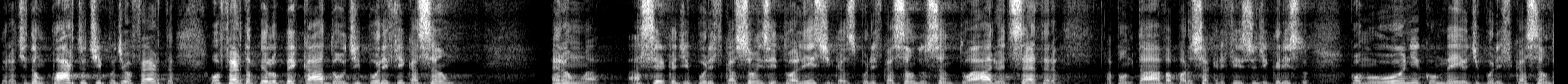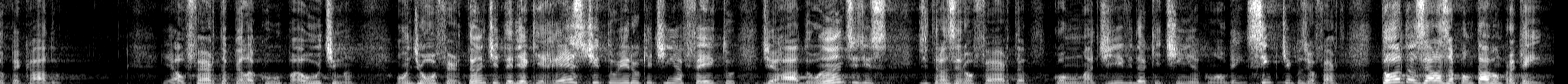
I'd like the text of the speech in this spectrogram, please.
Gratidão. Quarto tipo de oferta, oferta pelo pecado ou de purificação. Eram acerca de purificações ritualísticas, purificação do santuário, etc. Apontava para o sacrifício de Cristo como o único meio de purificação do pecado. E a oferta pela culpa, a última, onde o ofertante teria que restituir o que tinha feito de errado antes de de trazer oferta como uma dívida que tinha com alguém. Cinco tipos de oferta. Todas elas apontavam para quem?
